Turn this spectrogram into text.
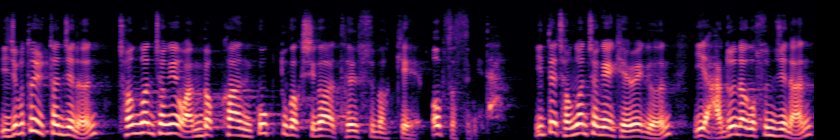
이제부터 유탄지는 정관청의 완벽한 꼭두각시가 될 수밖에 없었습니다. 이때 정관청의 계획은 이 아둔하고 순진한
